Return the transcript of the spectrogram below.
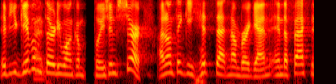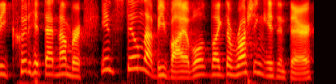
If you give him 31 completions, sure, I don't think he hits that number again. And the fact that he could hit that number and still not be viable, like the rushing isn't there.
